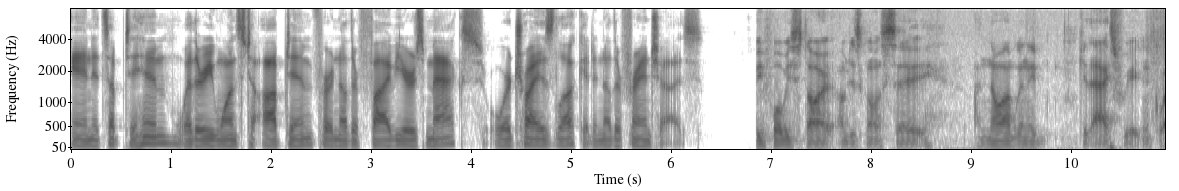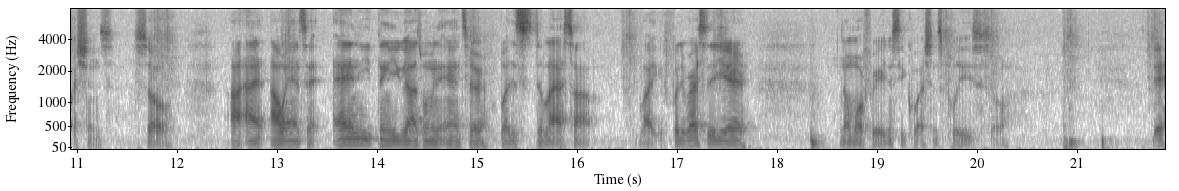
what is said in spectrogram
and it's up to him whether he wants to opt in for another five years max or try his luck at another franchise. Before we start, I'm just gonna say, I know I'm gonna get asked free agent questions, so I, I I'll answer anything you guys want me to answer, but this is the last time. Like for the rest of the year, no more free agency questions, please. So, yeah.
